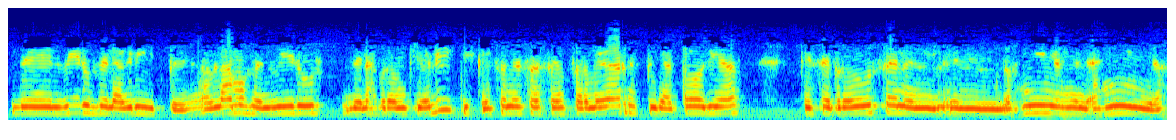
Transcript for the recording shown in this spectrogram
del virus de la gripe, hablamos del virus de las bronquiolitis, que son esas enfermedades respiratorias que se producen en, los niños y en las niñas,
